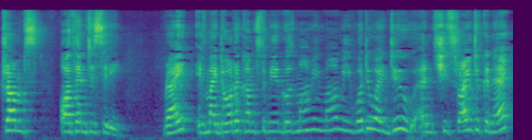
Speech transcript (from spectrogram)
trumps authenticity right? If my daughter comes to me and goes, Mommy, Mommy, what do I do? And she's trying to connect,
